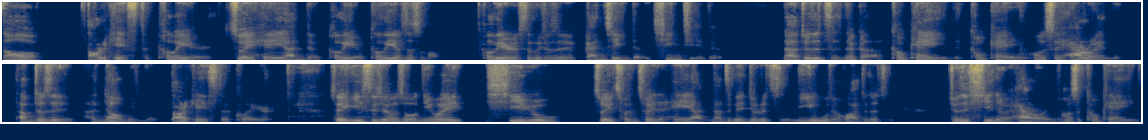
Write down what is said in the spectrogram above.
然后 darkest clear 最黑暗的 clear clear 是什么？clear 是不是就是干净的、清洁的？那就是指那个 cocaine cocaine 或是 heroin 的。他们就是很透明的，darkest clear，所以意思就是说你会吸入最纯粹的黑暗。那这边就是指迷雾的话，就是指就是吸的 heroin 或是 cocaine。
